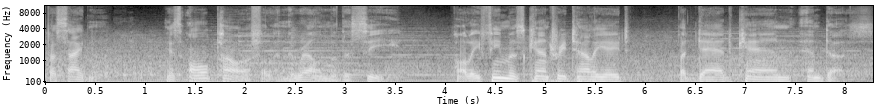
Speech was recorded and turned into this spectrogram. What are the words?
Poseidon, is all powerful in the realm of the sea. Polyphemus can't retaliate, but Dad can and does.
